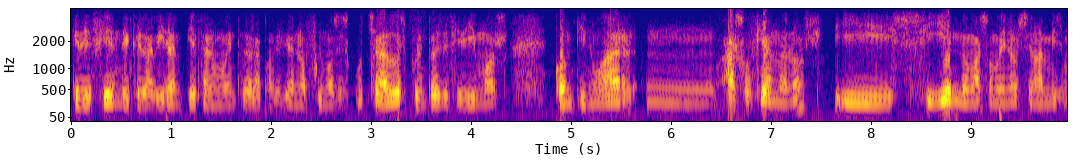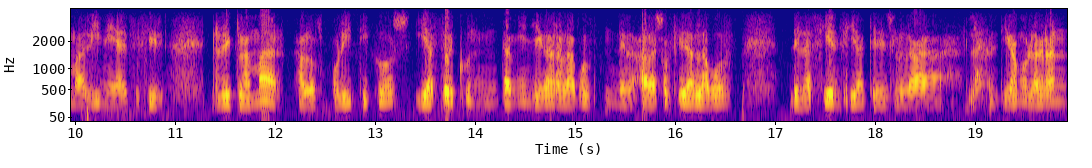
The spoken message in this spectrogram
que defiende que la vida empieza en el momento de la concepción no fuimos escuchados, pues entonces decidimos continuar mm, asociándonos y siguiendo más o menos en la misma línea, es decir, reclamar a los políticos y hacer también llegar a la voz a la sociedad la voz de la ciencia, que es la, digamos la gran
